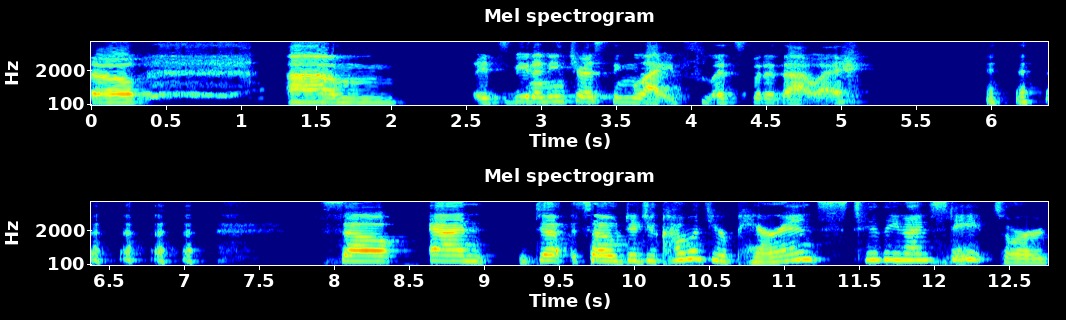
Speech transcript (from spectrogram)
So, um, it's been an interesting life. Let's put it that way. so and d- so did you come with your parents to the united states or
